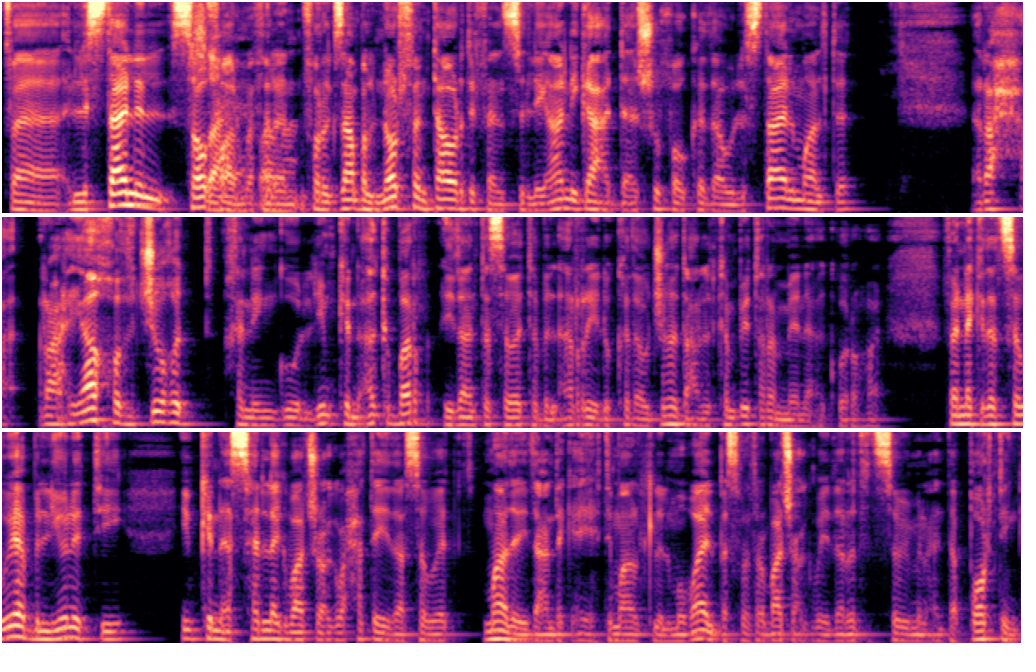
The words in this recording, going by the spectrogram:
فال style السوفر مثلا for example Northern Tower Defense اللي أنا قاعد أشوفه وكذا وال style مالته راح راح ياخذ جهد خلينا نقول يمكن أكبر إذا أنت سويتها بال Unreal وكذا وجهد على الكمبيوتر همينه أكبر وهاي فإنك إذا تسويها بال Unity يمكن أسهل لك باكر عقبه حتى إذا سويت ما أدري إذا عندك أي اهتمام للموبايل بس مثلا باكر عقبه إذا ردت تسوي من عنده porting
